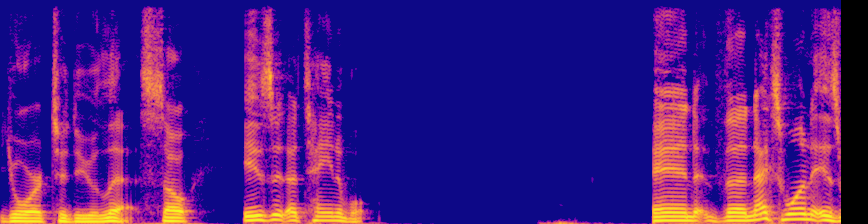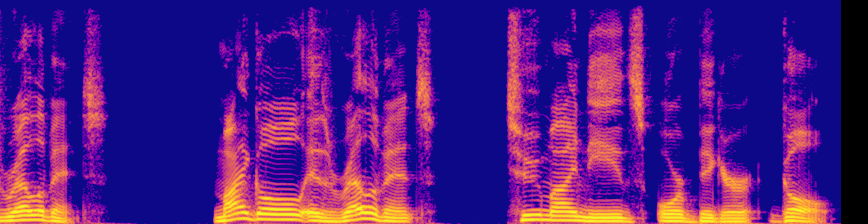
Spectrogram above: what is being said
your to do list. So, is it attainable? And the next one is relevant. My goal is relevant to my needs or bigger goal.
